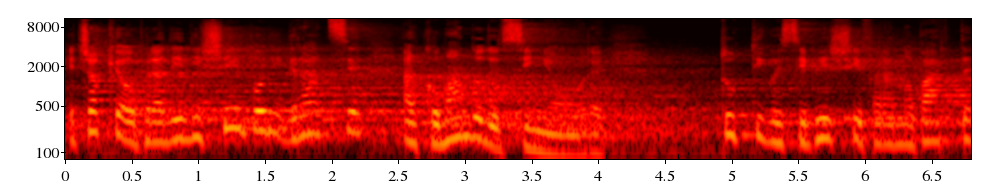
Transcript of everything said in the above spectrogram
e ciò che opera dei discepoli grazie al comando del Signore. Tutti questi pesci faranno parte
